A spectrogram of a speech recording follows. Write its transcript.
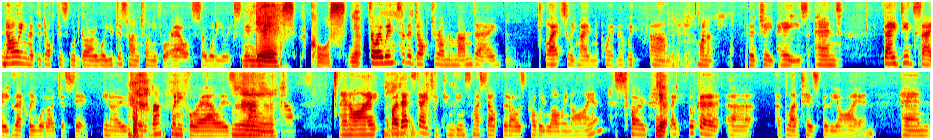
knowing that the doctors would go, well, you've just run 24 hours, so what do you expect? Yes, of course. Yeah. So I went to the doctor on the Monday. I actually made an appointment with um, one of the GPs, and they did say exactly what I just said. You know, run 24 hours, run. And I, by that stage, had convinced myself that I was probably low in iron. So Yeah. they took a, a, a blood test for the iron and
